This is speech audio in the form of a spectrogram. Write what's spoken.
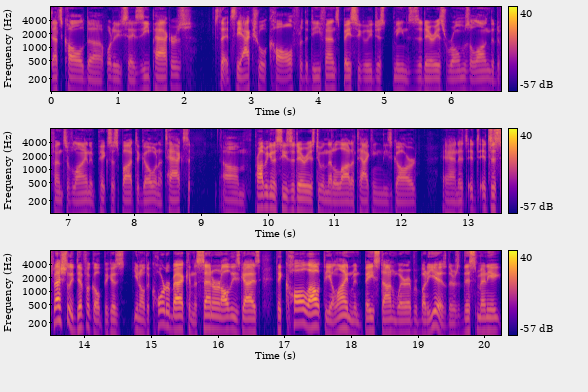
that's called, uh, what did he say, Z Packers? It's the, it's the actual call for the defense. Basically, just means Za'Darius roams along the defensive line and picks a spot to go and attacks it. Um, probably going to see Za'Darius doing that a lot, attacking these guards. And it's it's especially difficult because you know the quarterback and the center and all these guys they call out the alignment based on where everybody is. There's this many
